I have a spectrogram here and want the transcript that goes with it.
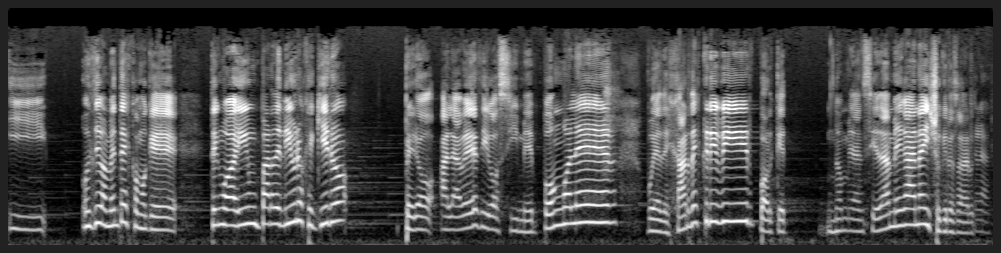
Y últimamente es como que tengo ahí un par de libros que quiero, pero a la vez digo, si me pongo a leer, voy a dejar de escribir porque no me ansiedad me gana y yo quiero saber. Claro,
